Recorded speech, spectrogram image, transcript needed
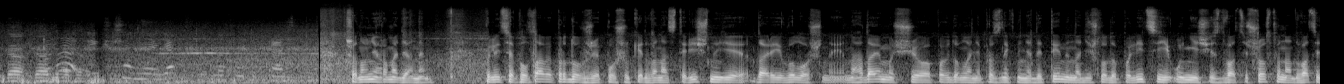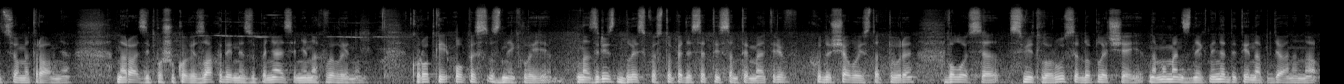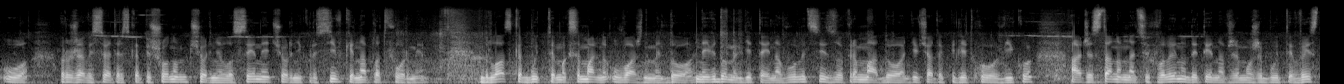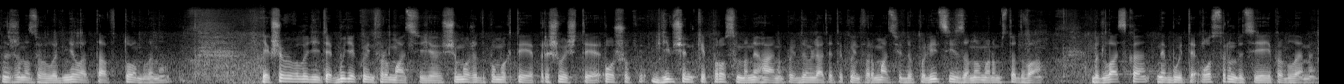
Да, да, да, да. Якщо що, не як на фото вкрасти. Шановні громадяни, поліція Полтави продовжує пошуки 12-річної Дарії Волошиної. Нагадаємо, що повідомлення про зникнення дитини надійшло до поліції у ніч із 26 на 27 травня. Наразі пошукові заходи не зупиняються ні на хвилину. Короткий опис зниклої. На зріст близько 150 сантиметрів, худощавої статури, волосся світло-русе до плечей. На момент зникнення дитина вдягнена у рожевий светр з капюшоном, чорні лосини, чорні кросівки на платформі. Будь ласка, будьте максимально уважними до невідомих дітей на вулиці, зокрема до дівчаток підліткового віку, адже станом на цю хвилину дитина вже може бути виснажена, зголодніла та втомлена. Якщо ви володієте будь-якою інформацією, що може допомогти пришвидшити пошук дівчинки, просимо негайно повідомляти таку інформацію до поліції за номером 102. Будь ласка, не будьте осторонь до цієї проблеми.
